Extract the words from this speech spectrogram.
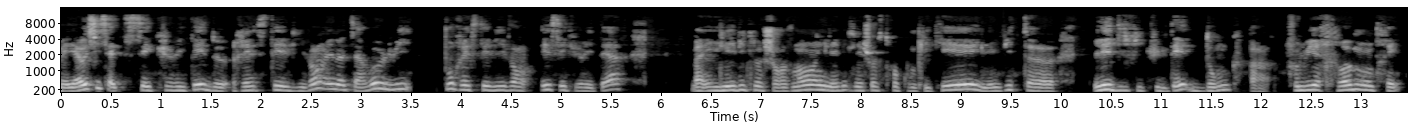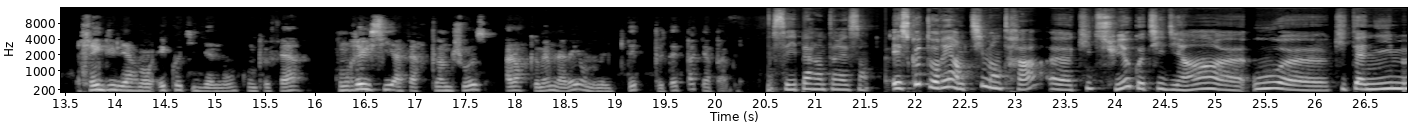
mais il y a aussi cette sécurité de rester vivant et notre cerveau, lui, pour rester vivant et sécuritaire, bah, il évite le changement, il évite les choses trop compliquées, il évite euh, les difficultés. Donc, il ben, faut lui remontrer régulièrement et quotidiennement qu'on peut faire, qu'on réussit à faire plein de choses, alors que même la veille, on n'en était peut-être pas capable. C'est hyper intéressant. Est-ce que tu aurais un petit mantra euh, qui te suit au quotidien euh, ou euh, qui t'anime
